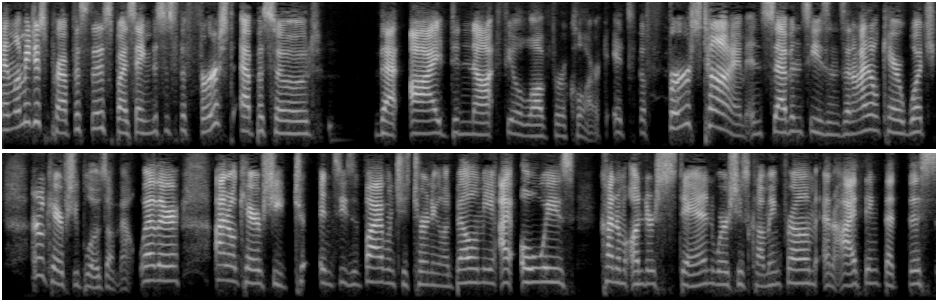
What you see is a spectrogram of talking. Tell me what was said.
And let me just preface this by saying this is the first episode that I did not feel love for Clarke. It's the first time in 7 seasons and I don't care which I don't care if she blows up Mount Weather. I don't care if she in season 5 when she's turning on Bellamy. I always kind of understand where she's coming from and I think that this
